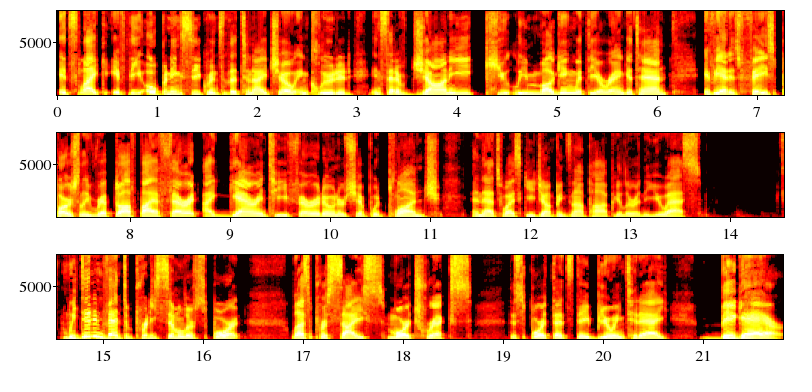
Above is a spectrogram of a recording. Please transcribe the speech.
It's like if the opening sequence of The Tonight Show included, instead of Johnny cutely mugging with the orangutan, if he had his face partially ripped off by a ferret, I guarantee ferret ownership would plunge. And that's why ski jumping's not popular in the US. We did invent a pretty similar sport, less precise, more tricks. The sport that's debuting today, Big Air.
